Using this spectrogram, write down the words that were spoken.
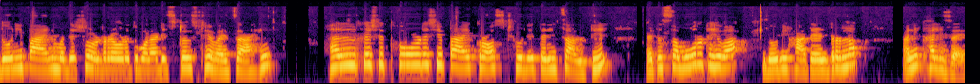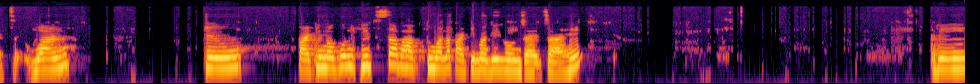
दोन्ही पायांमध्ये शोल्डर एवढं तुम्हाला डिस्टन्स ठेवायचं आहे. हलकेसे थोडेसे पाय क्रॉस ठेवले तरी चालतील. नाही तर समोर ठेवा. दोन्ही हात एंटरलॉक आणि खाली जायचं. वन टू पाठीमागून हिप्सचा भाग तुम्हाला पाठीमागे घेऊन जायचा आहे. Three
